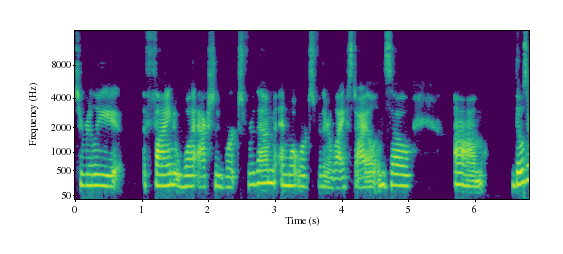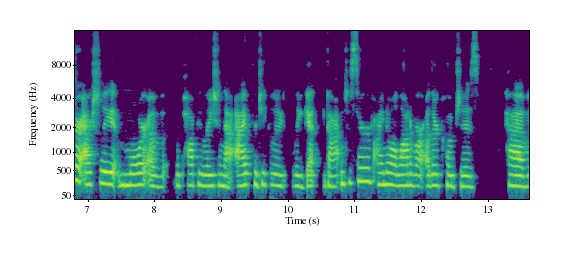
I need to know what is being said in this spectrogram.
to really find what actually works for them and what works for their lifestyle. And so um, those are actually more of the population that I've particularly get gotten to serve. I know a lot of our other coaches have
